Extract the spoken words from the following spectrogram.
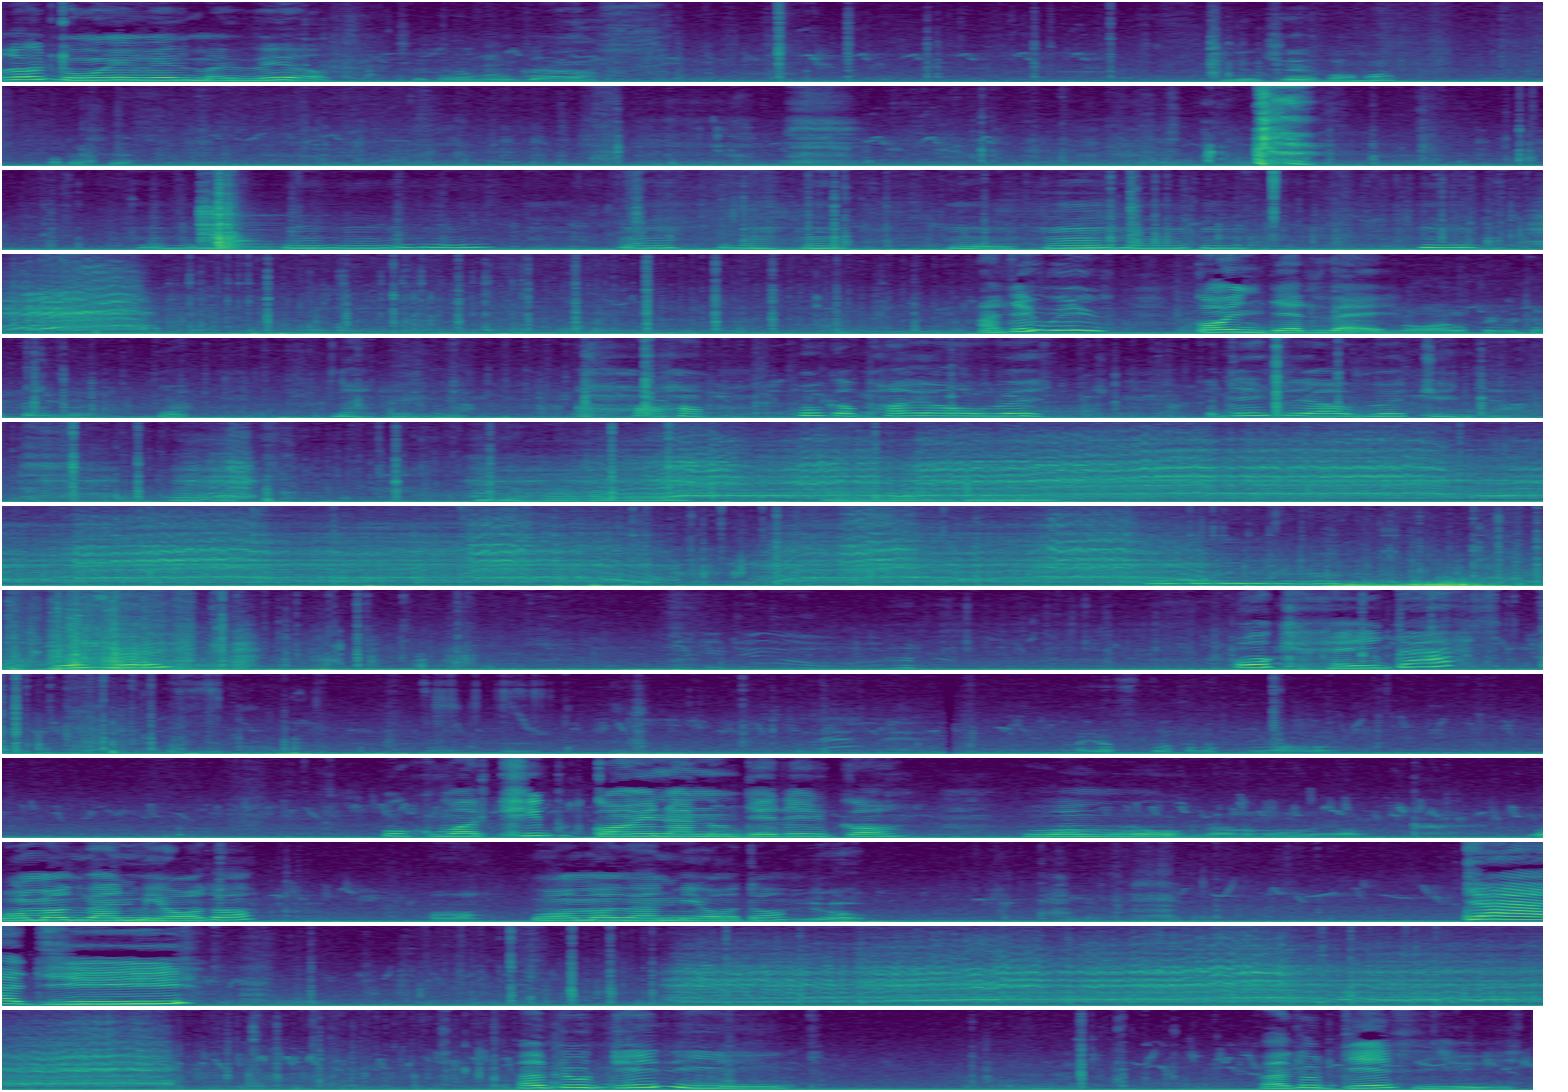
What are you doing with my wheel? Taking out little grass. You cheer mama? Oh, there she is. I think we're going this way. No, I don't think we can fit in there. Not right now. Look a pile of rich. I think they are rich in that. Okay, Dad. I got stuff in the throttle. Look, what keep going and did it go? Whoa, almost ran him over, yeah. one more than me other. Huh? One more than me other. Yep. Daddy. How do eat? How do eat?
